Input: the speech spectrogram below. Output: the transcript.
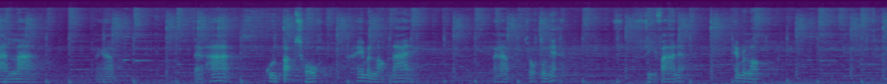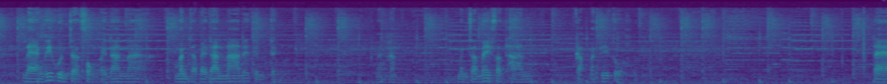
ด้านล่างนะครับ แต่ถ้าคุณปรับโชคให้มันล็อกได้นะครับโชคตรงเนี้ยสีฟ้าเนี่ยให้มันล็อก แรงที่คุณจะส่งไปด้านหน้า มันจะไปด้านหน้าได้เต็มๆ มันจะไม่สะท้านกลับมาที่ตัวคุณ แต่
